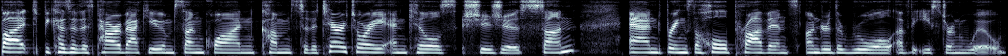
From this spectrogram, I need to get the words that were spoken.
But because of this power vacuum, Sun Quan comes to the territory and kills Shi Zhi's son and brings the whole province under the rule of the Eastern Wu.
